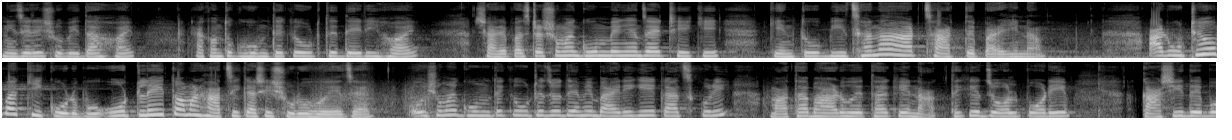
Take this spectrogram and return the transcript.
নিজেরই সুবিধা হয়। এখন তো ঘুম থেকে উঠতে দেরি হয়। সাড়ে পাঁচটার সময় ঘুম ভেঙে যায় ঠিকই, কিন্তু বিছানা আর ছাড়তে পারি না। আর উঠেও বা কী করব? উঠলেই তো আমার হাঁচি কাশি শুরু হয়ে যায়। ওই সময় ঘুম থেকে উঠে যদি আমি বাইরে গিয়ে কাজ করি, মাথা ভার হয়ে থাকে, নাক থেকে জল পড়ে, কাশি দেবো,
